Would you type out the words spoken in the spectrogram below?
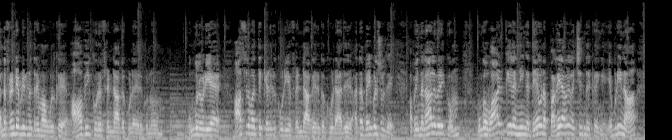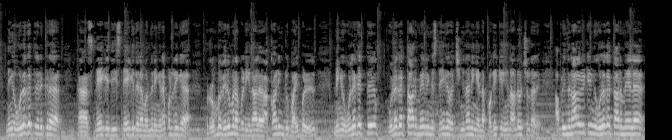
அந்த ஃப்ரெண்ட் எப்படி இருக்கணும் தெரியுமா உங்களுக்கு? ஆவிக்குரிய ஃப்ரெண்டாக கூட இருக்கணும். உங்களுடைய ஆசீர்வாதத்தை கெடுக்கக்கூடிய ஃப்ரெண்டாக இருக்கக்கூடாது. அதான் பைபிள் சொல்லுது. அப்ப இந்த நாள் வரைக்கும் உங்க வாழ்க்கையில நீங்க தேவனை பகையாவே வச்சிருந்திருக்கீங்க எப்படின்னா நீங்க உலகத்துல இருக்கிற ஸ்நேகிதி ஸ்நேகிதனை சிநேகிதனை வந்து நீங்க என்ன பண்றீங்க? ரொம்ப விரும்பினபடினால அக்கார்டிங் டு பைபிள் நீங்க உலகத்து உலகத்தார் மேல நீங்க ஸ்நேகம் வச்சீங்கன்னா நீங்க என்ன பகைக்கிறீங்கன்னு ஆண்டவர் சொல்றாரு. அப்ப இந்த நாள் வரைக்கும் நீங்க உலகத்தார் மேல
